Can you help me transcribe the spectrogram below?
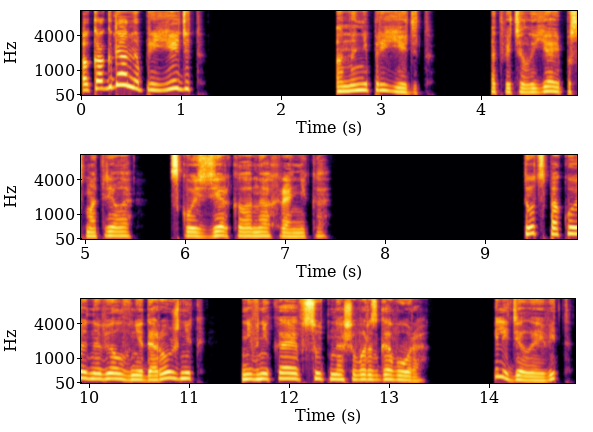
«А когда она приедет?» «Она не приедет», ответила я и посмотрела сквозь зеркало на охранника. Тот спокойно вел внедорожник, не вникая в суть нашего разговора. Или делая вид,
